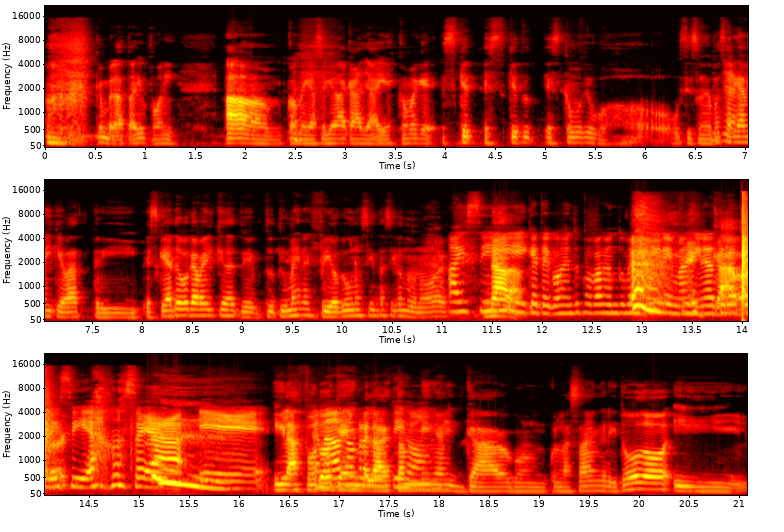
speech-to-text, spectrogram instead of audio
que en verdad está bien funny. Um, cuando ella se queda callada y es como que, es que, es que tú- es como que, wow, si eso me pasaría Ya. a mí que va trip. Es que ya tuvo que haber que, tú, tú imaginas el frío que uno siente así cuando uno... Ay, sí, Nada. que te cogen tus papás con tu mentira. Imagínate la policía. O sea, eh, Y las fotos que en verdad están bien al garo con, con la sangre y todo y...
